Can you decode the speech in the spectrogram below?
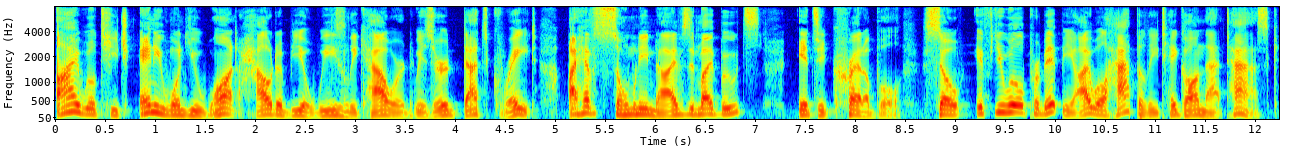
I will teach anyone you want how to be a Weasley coward, wizard. That's great. I have so many knives in my boots. It's incredible. So, if you will permit me, I will happily take on that task.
